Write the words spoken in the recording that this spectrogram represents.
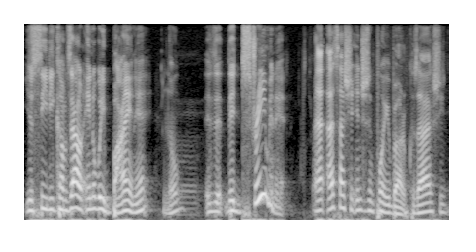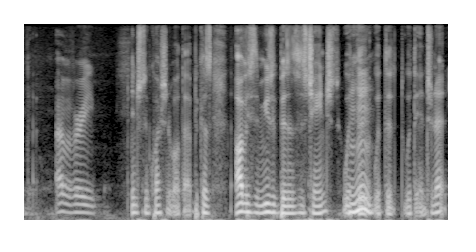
your CD comes out, ain't nobody buying it. Nope. Is it- They're streaming it. That- That's actually an interesting point you brought up because I actually I have a very interesting question about that because obviously the music business has changed with the mm-hmm. with the with the internet.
